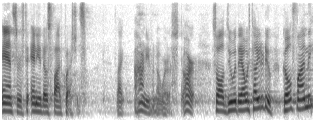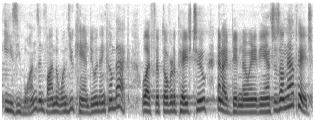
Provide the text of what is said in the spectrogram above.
answers to any of those five questions. It's like, I don't even know where to start. So I'll do what they always tell you to do go find the easy ones and find the ones you can do, and then come back. Well, I flipped over to page two, and I didn't know any of the answers on that page.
